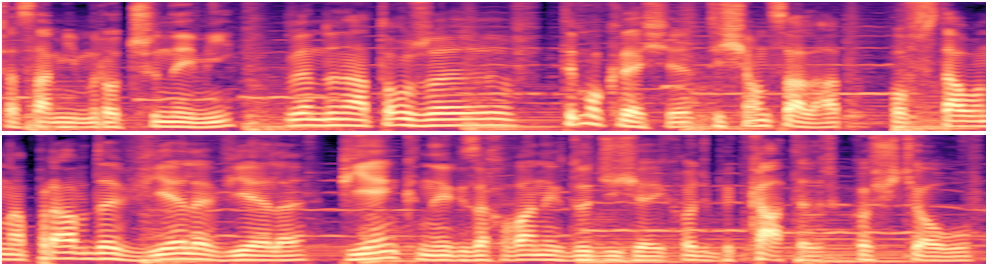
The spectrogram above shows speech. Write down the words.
czasami mrocznymi, ze względu na to, że w tym okresie, tysiąca lat, powstało naprawdę wiele, wiele pięknych, zachowanych do dzisiaj, choćby katedr, kościołów.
